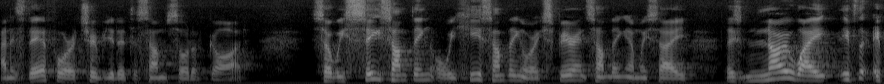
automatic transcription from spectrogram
and is therefore attributed to some sort of God. So we see something or we hear something or experience something and we say, there's no way, if the, if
